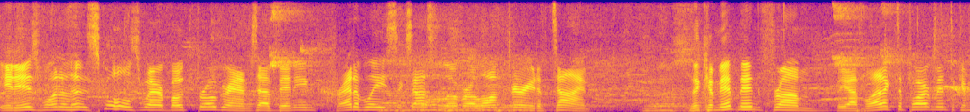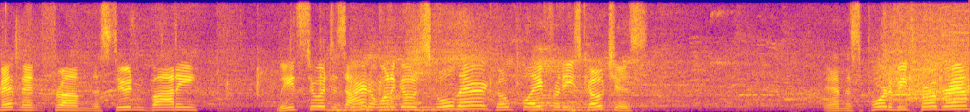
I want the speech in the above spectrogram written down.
it is one of those schools where both programs have been incredibly successful over a long period of time. The commitment from the athletic department, the commitment from the student body leads to a desire to want to go to school there, go play for these coaches. And the support of each program.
